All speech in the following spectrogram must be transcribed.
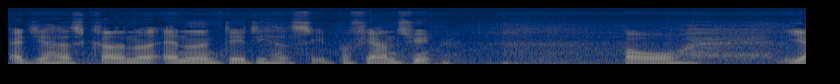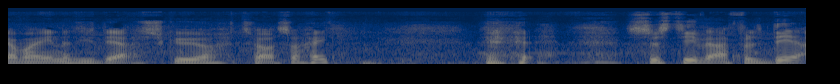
at jeg havde skrevet noget andet end det, de havde set på fjernsyn. Og jeg var en af de der skøre tosser, ikke? synes de i hvert fald der.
